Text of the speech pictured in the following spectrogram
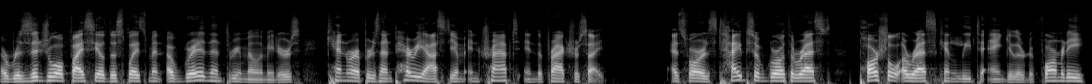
A residual physeal displacement of greater than 3 millimeters can represent periosteum entrapped in the fracture site. As far as types of growth arrest, Partial arrest can lead to angular deformity,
